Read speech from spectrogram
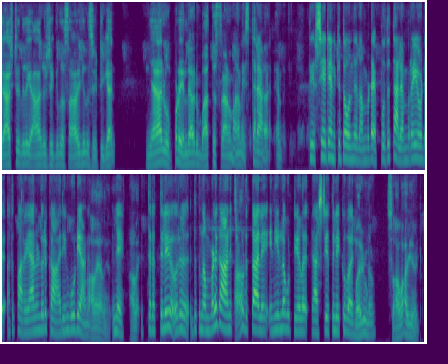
രാഷ്ട്രീയത്തിലേക്ക് ആകർഷിക്കുന്ന സാഹചര്യം സൃഷ്ടിക്കാൻ ഞാൻ ഉൾപ്പെടെ എല്ലാവരും ബാധ്യസ്ഥരാണെന്നാണ് തീർച്ചയായിട്ടും എനിക്ക് തോന്നുന്നത് നമ്മുടെ പുതുതലമുറയോട് അത് പറയാനുള്ള ഒരു കാര്യം കൂടിയാണ്. അല്ലേ. ഇത്തരത്തിൽ ഒരു ഇത് നമ്മൾ കാണിച്ചു കൊടുത്താൽ കൊടുത്താലേ ഇനിയുള്ള കുട്ടികൾ രാഷ്ട്രീയത്തിലേക്ക് വരുന്നു സ്വാഭാവികമായിട്ടും.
